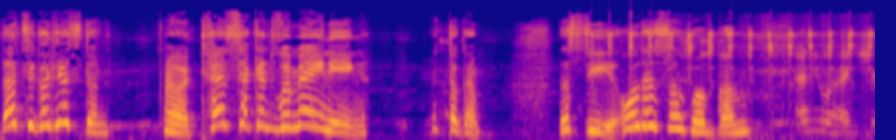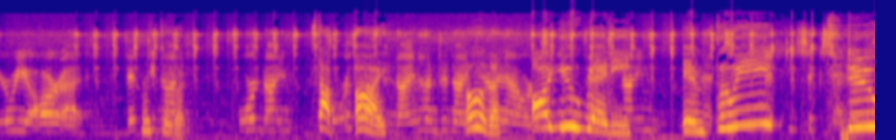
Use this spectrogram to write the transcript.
That's a good distance. Uh, 10 seconds remaining. Let's okay. Let's see. What is the problem? Anyway, here we are at Let's do 59, that. 49, Stop. Alright. Oh, okay. Are you ready? In minutes, three, 56 two,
